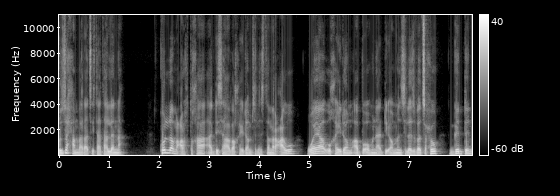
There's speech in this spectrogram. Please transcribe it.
ብዙሕ ኣመራፂታት ኣለና። ኩሎም ኣዕርኽቱኻ ኣዲስ ኣበባ ከይዶም ስለ ዝተመርዓዉ ወይ ኣብኡ ከይዶም ኣቦኦምን ኣዲኦምን ስለ ዝበፅሑ ግድን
